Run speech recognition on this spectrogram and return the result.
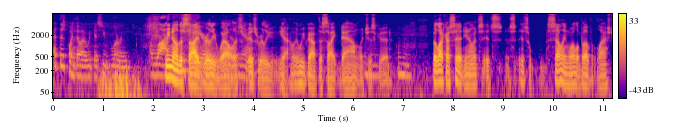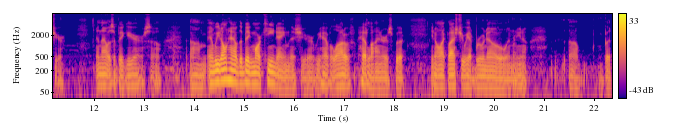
At this point, though, I would guess you've learned a lot. We know the site year, really you well. know, it's, yeah. it's really yeah. We've got the site down, which is Mm-hmm. good. But like I said, you know, it's it's it's selling well above last year, and that was a big year. So, um, and we don't have the big marquee name this year. We have a lot of headliners, but you know, like last year we had Bruno, and you know, Um, but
